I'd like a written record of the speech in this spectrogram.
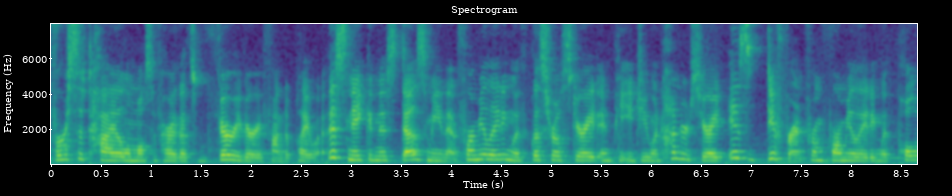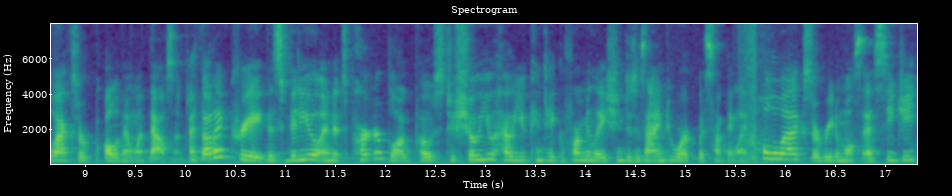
versatile emulsifier that's very, very fun to play with. This nakedness does mean that formulating with glyceryl stearate and PEG 100 stearate is different from formulating with Polawax or Olivem 1000. I thought I'd create this video and its partner blog post to show you how you can take a formulation designed to work with something like Polawax or Ritamulse SCG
